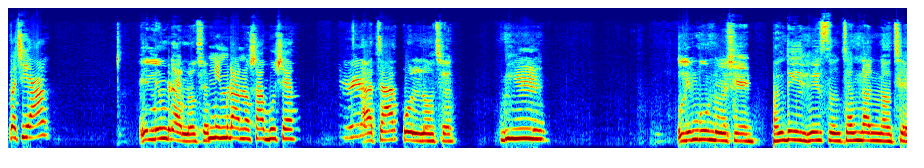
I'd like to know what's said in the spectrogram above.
પછી આ? એ લીમડાનો છે. લીમડાનો સાબુ છે. આ ચારકોલ નો છે. હમ. લીંબુ નો છે હલ્દી બેસન ચંદન નો છે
